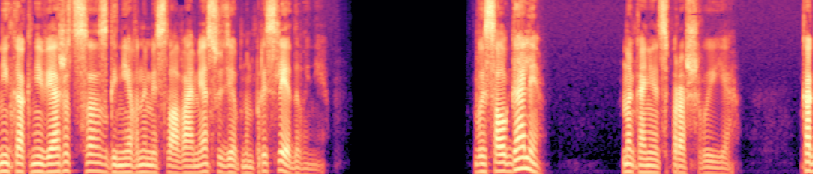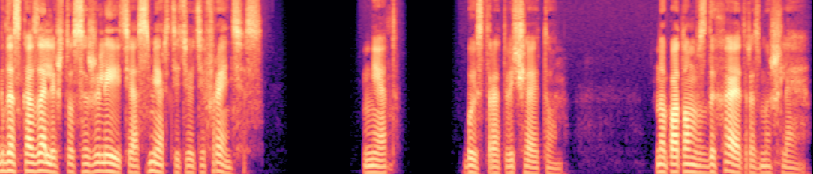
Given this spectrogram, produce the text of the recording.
никак не вяжется с гневными словами о судебном преследовании. «Вы солгали?» — наконец спрашиваю я. «Когда сказали, что сожалеете о смерти тети Фрэнсис?» «Нет», — быстро отвечает он но потом вздыхает, размышляя.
